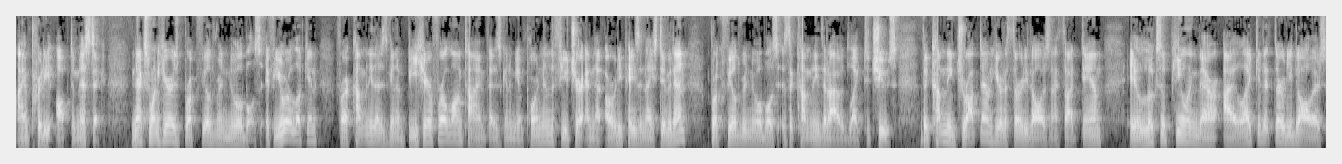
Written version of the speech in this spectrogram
I am pretty optimistic. Next one here is Brookfield Renewables. If you are looking for a company that is going to be here for a long time, that is going to be important in the future, and that already pays a nice dividend, Brookfield Renewables is the company that I would like to choose. The company dropped down here to $30, and I thought, damn, it looks appealing there. I like it at $30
